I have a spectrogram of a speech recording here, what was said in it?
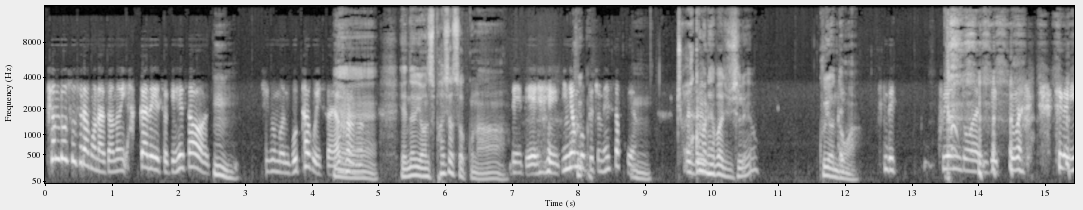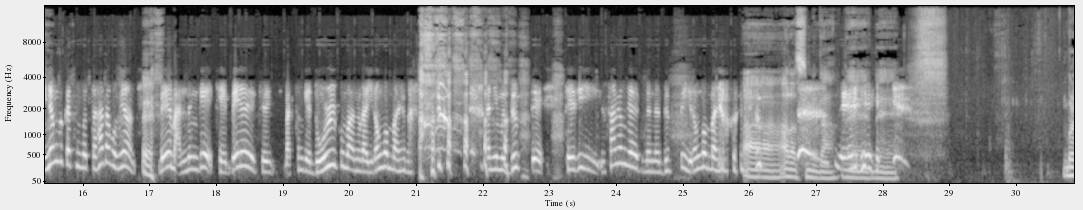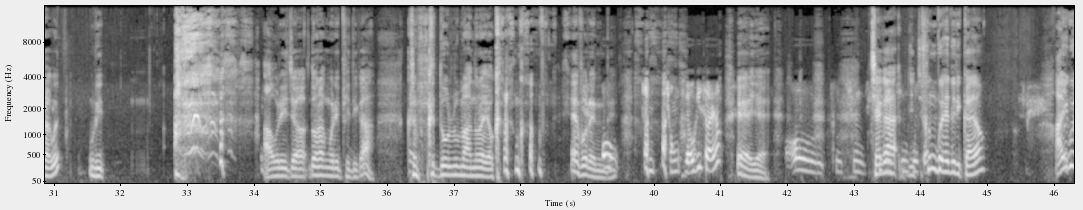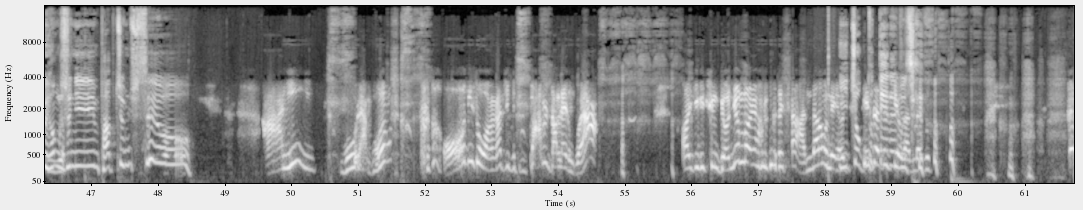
편도 수술하고 나서는 약간의 저기 해서 음. 지금은 못 하고 있어요. 네. 옛날에 연습하셨었구나. 네 네. 인형곡도 그, 좀 했었고요. 음, 조금만 해봐 주실래요? 구연동화. 근데 구연동화 이제 동안 제가 인형극 같은 것도 하다 보면 네. 매일 맞는 게 제 매일 그 맡은 게 놀고 마누라 이런 것만 해봤어요. 아니면 늑대 돼지 삼형제 해보면은 늑대 이런 것만 해봐가지고. 아 알았습니다. 네. 네, 네. 뭐라고요? 우리 아 우리 저 노랑머리 PD가 그럼 네. 그 놀고 마누라 역할한 거 한번 해보랬는데. 오, 정, 여기서요? 예, 예. 어우, 그, 지금. 제가 흥부해드릴까요? 아이고, 형수님, 밥 좀 주세요. 아니, 뭐라고? 어디서 와가지고 지금 밥을 달라는 거야? 아, 이게 지금 몇 년 만에 하는 거에 잘 안 나오네요. 이쪽도 때려주세요.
